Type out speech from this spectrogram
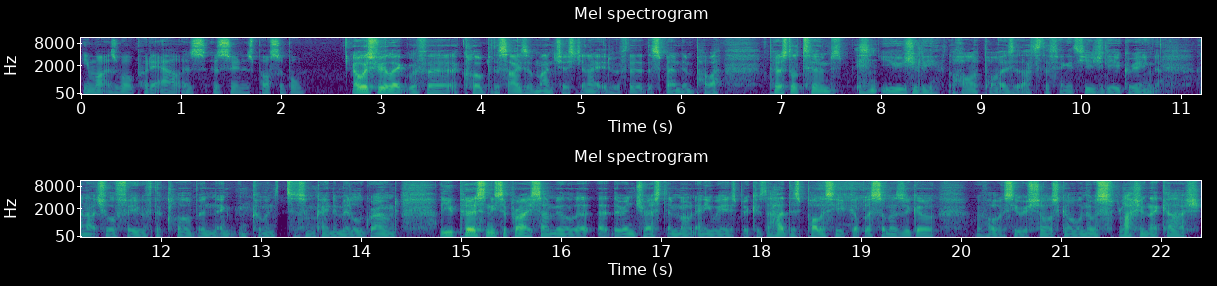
you might as well put it out as as soon as possible. I always feel like with a, a club the size of Manchester United, with the, the spending power, personal terms isn't usually the hard part, is it? That's the thing. It's usually agreeing no. an actual fee with the club and, and, and, coming to some kind of middle ground. Are you personally surprised, Samuel, at, at, their interest in Mount, anyways? Because they had this policy a couple of summers ago, with obviously with Solskjaer, and they were splashing the cash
